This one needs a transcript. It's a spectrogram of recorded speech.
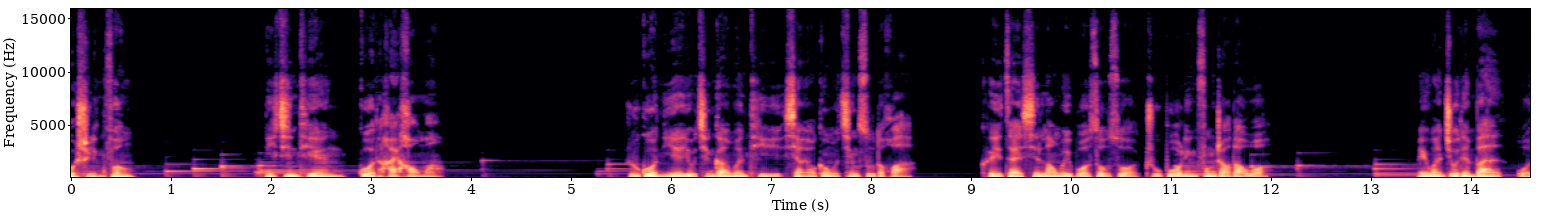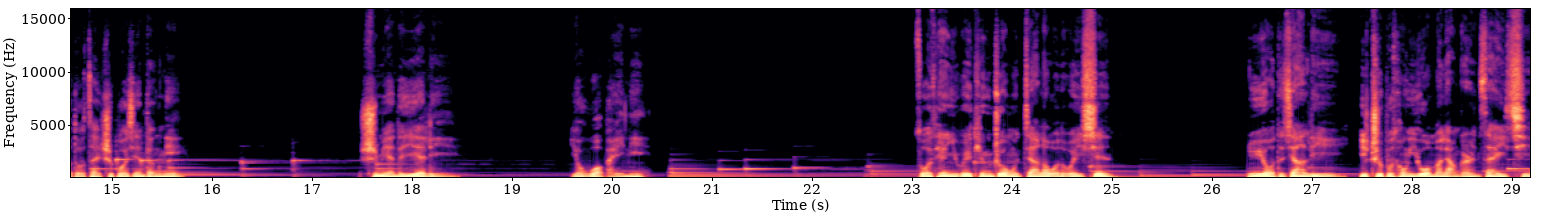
我是林峰。你今天过得还好吗？如果你也有情感问题想要跟我倾诉的话，可以在新浪微博搜索“主播林峰”找到我。每晚九点半，我都在直播间等你。失眠的夜里，有我陪你。昨天一位听众加了我的微信，女友的家里一直不同意我们两个人在一起。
